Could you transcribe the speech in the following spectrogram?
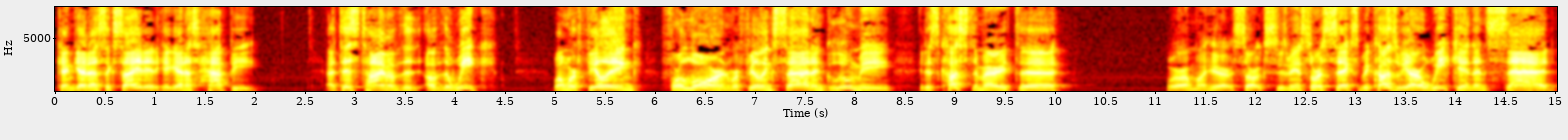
can get us excited. Can get us happy. At this time of the of the week, when we're feeling forlorn, we're feeling sad and gloomy, it is customary to where am I here? So, excuse me, in source 6, because we are weakened and sad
